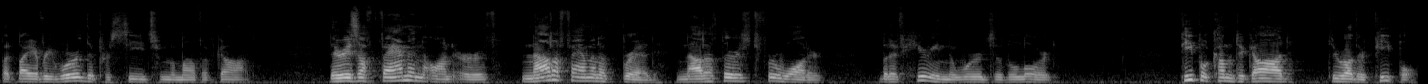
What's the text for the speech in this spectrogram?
but by every word that proceeds from the mouth of God. There is a famine on earth, not a famine of bread, not a thirst for water, but of hearing the words of the Lord. People come to God through other people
